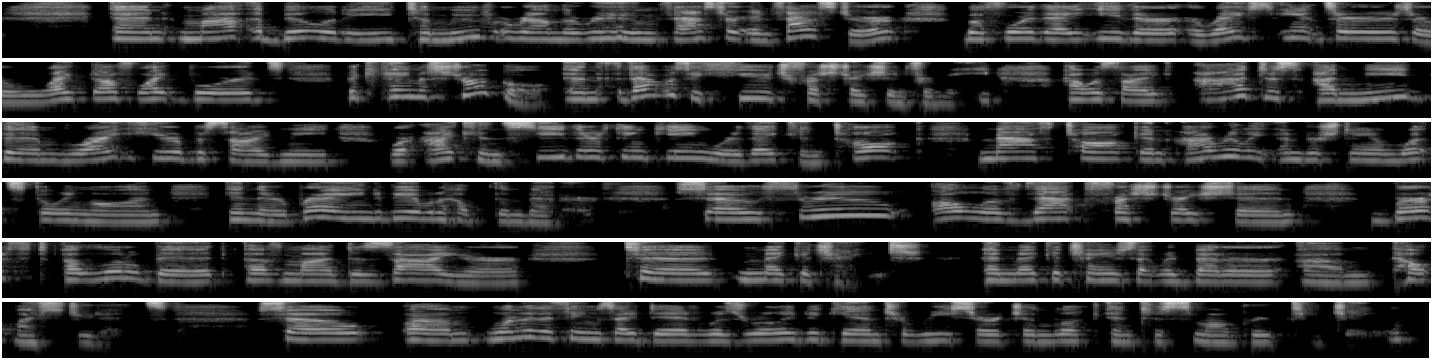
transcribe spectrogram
And my ability to move around the room faster and faster before they either erased answers or wiped off whiteboards became a struggle. And that was a huge frustration for me. I was like, I just, I need them right here beside me where I can see their thinking, where they can talk, math talk, and I really understand what's going on in their brain to be able to help them better. So, through all of that frustration, birthed a little bit of my desire to make a change and make a change that would better um, help my students. So, um, one of the things I did was really begin to research and look into small group teaching.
